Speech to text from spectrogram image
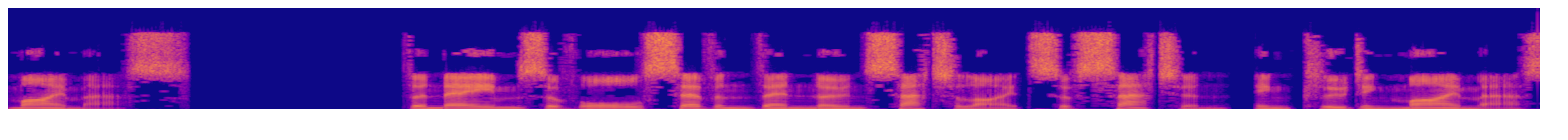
Mimas. The names of all seven then-known satellites of Saturn, including Mimas,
